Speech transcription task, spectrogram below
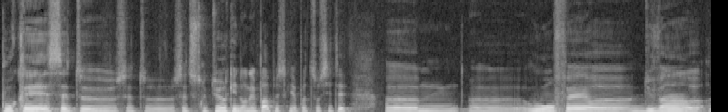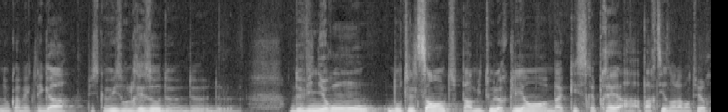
pour créer cette, structure qui n'en est pas, puisqu'il n'y a pas de société, euh, euh, où on fait du vin donc avec les gars, puisque ils ont le réseau de, de, de, vignerons dont ils sentent parmi tous leurs clients bah, qui seraient prêts à partir dans l'aventure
